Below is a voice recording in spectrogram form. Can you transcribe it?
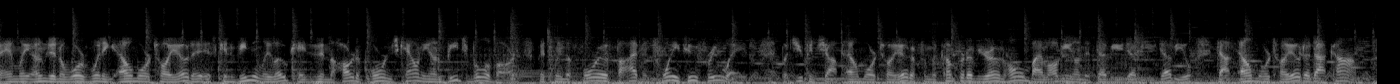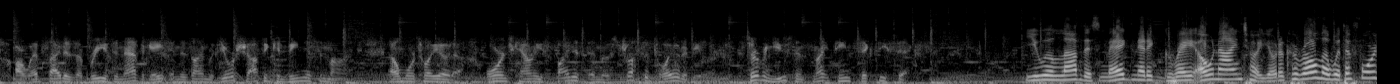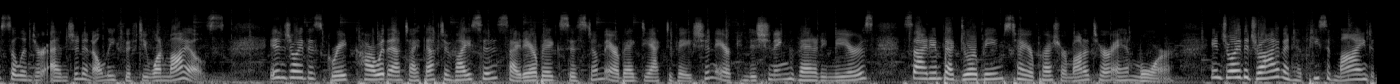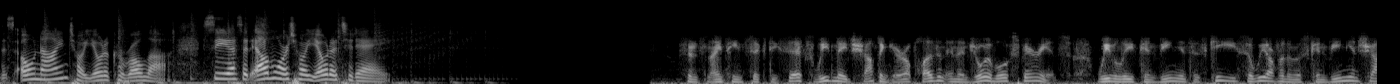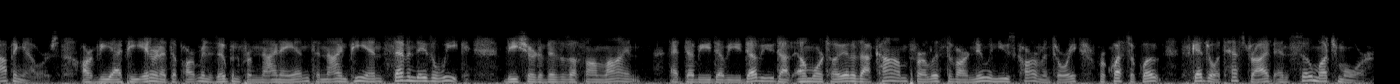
family-owned and award-winning Elmore Toyota is conveniently located in the heart of Orange County on Beach Boulevard between the 405 and 22 freeways. But you can shop Elmore Toyota from the comfort of your own home by logging on to www.elmoretoyota.com. Our website is a breeze to navigate and designed with your shopping convenience in mind. Elmore Toyota, Orange County's finest and most trusted Toyota dealer, serving you since 1966. You will love this magnetic gray 09 Toyota Corolla with a four-cylinder engine and only 51 miles. Enjoy this great car with anti-theft devices, side airbag system, airbag deactivation, air conditioning, vanity mirrors, side impact door beams, tire pressure monitor, and more. Enjoy the drive and have peace of mind in this 09 Toyota Corolla. See us at Elmore Toyota today. Since 1966, we've made shopping here a pleasant and enjoyable experience. We believe convenience is key, so we offer the most convenient shopping hours. Our VIP internet department is open from 9 a.m. to 9 p.m. seven days a week. Be sure to visit us online at www.elmoretoyota.com for a list of our new and used car inventory, request a quote, schedule a test drive, and so much more.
